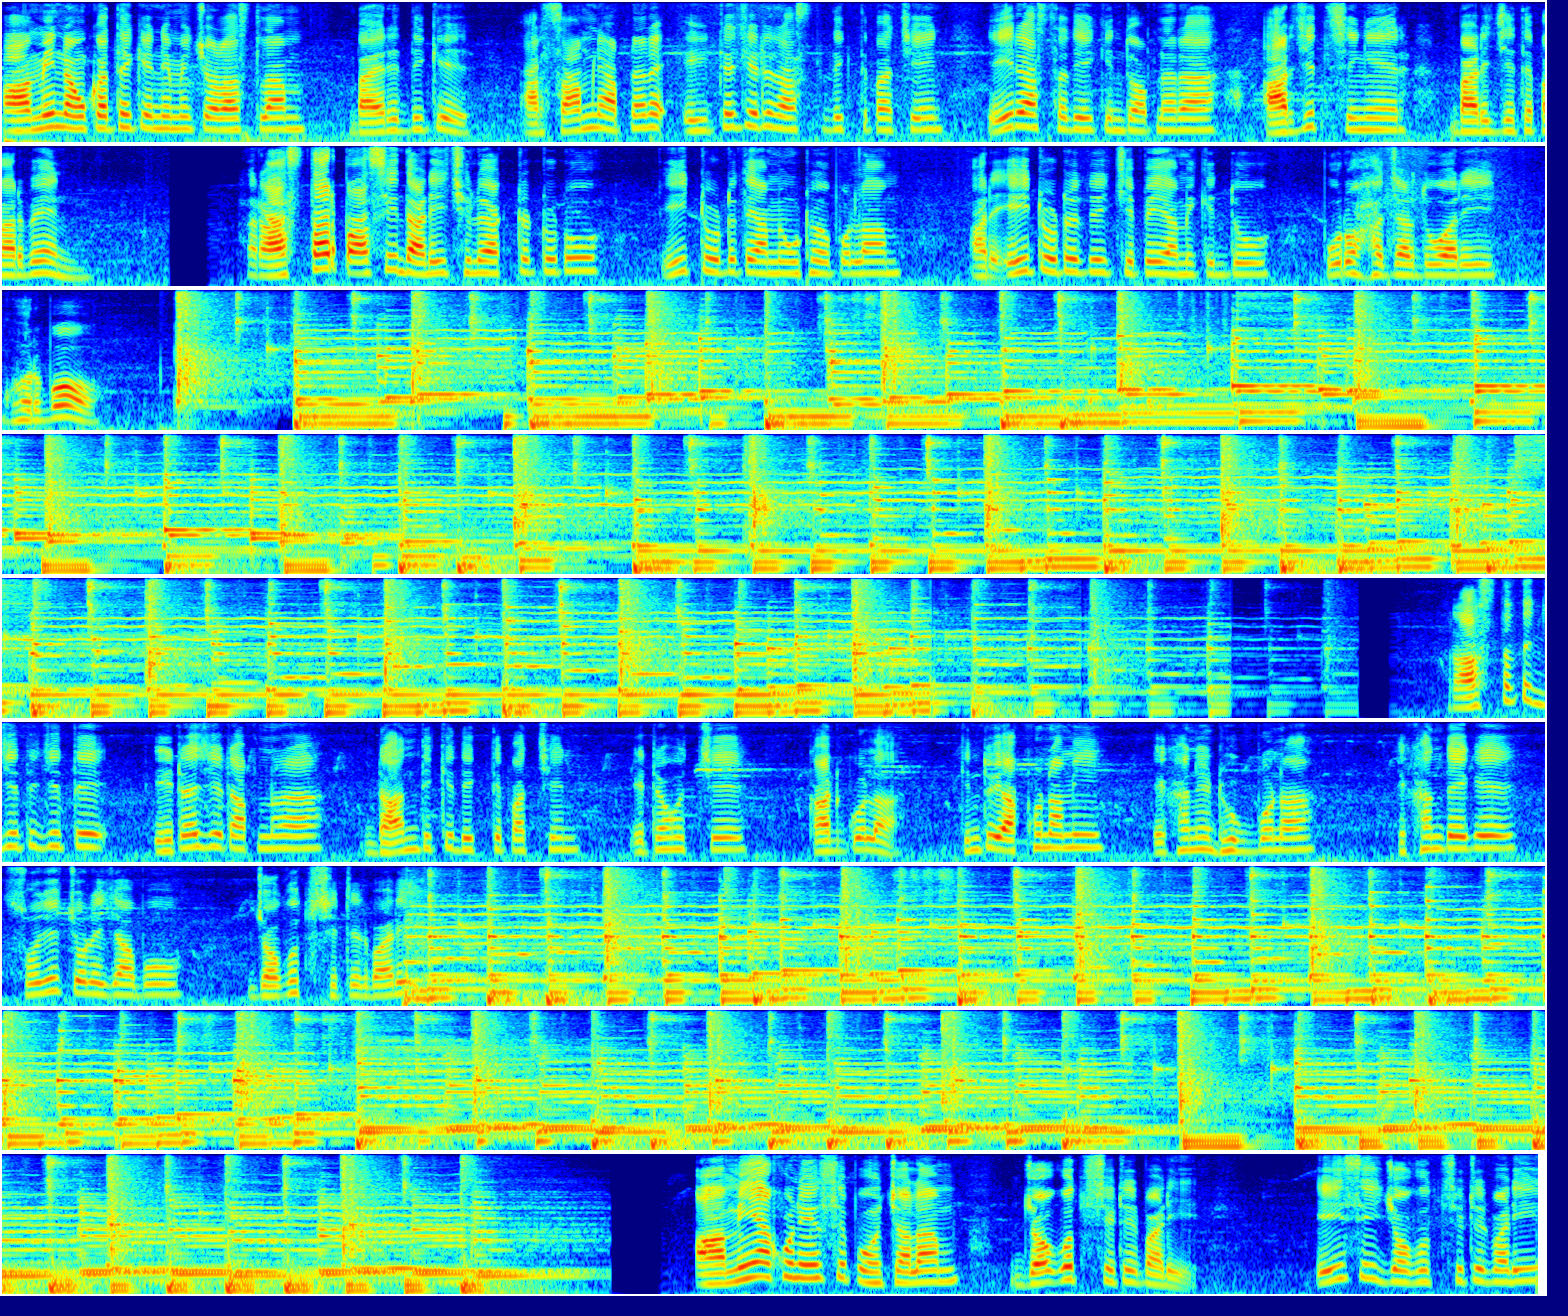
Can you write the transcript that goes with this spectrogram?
আমি নৌকা থেকে নেমে চলে আসলাম বাইরের দিকে। আর সামনে আপনারা এইটা যেটা রাস্তা দেখতে পাচ্ছেন, এই রাস্তা দিয়ে কিন্তু আপনারা অরিজিৎ সিংয়ের বাড়ি যেতে পারবেন। রাস্তার পাশেই দাঁড়িয়ে ছিল একটা টোটো। এই টোটোতে আমি উঠে পড়লাম। আর এই টোটোতে চেপে আমি কিন্তু পুরো হাজারদুয়ারি ঘুরবো। রাস্তাতে যেতে যেতে এটা যেটা আপনারা ডান দিকে দেখতে পাচ্ছেন, এটা হচ্ছে কাঠগোলা। কিন্তু এখন আমি এখানে ঢুকবো না। এখান থেকে সোজে চলে যাব জগৎ শেঠের বাড়ি। আমি এখন এসে পৌঁছালাম জগৎ শেঠের বাড়ি। এই সেই জগৎ শেঠের বাড়ি,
